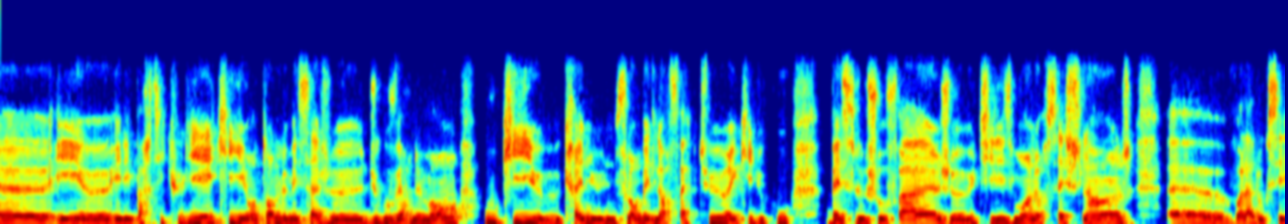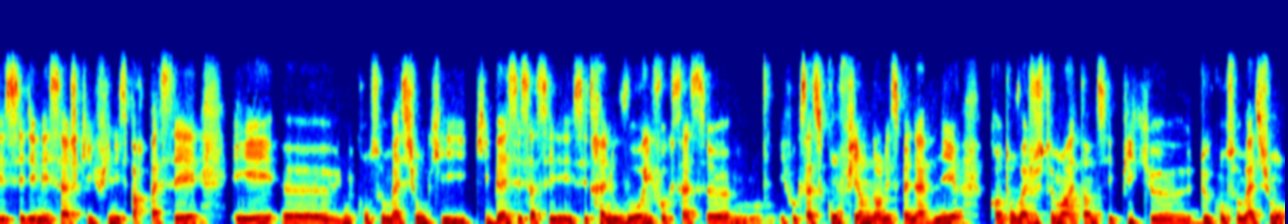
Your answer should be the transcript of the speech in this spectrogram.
euh, et, euh, et, les particuliers qui entendent le message du gouvernement ou qui craignent une flambée de leurs factures et qui du coup baissent le chauffage, utilisent moins leur sèche-linge. voilà, donc c'est des messages qui finissent par passer et une consommation qui, qui baisse et ça c'est très nouveau. Il faut que ça se, il faut que ça se confirme dans les semaines à venir quand on va justement atteindre ces pics de consommation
